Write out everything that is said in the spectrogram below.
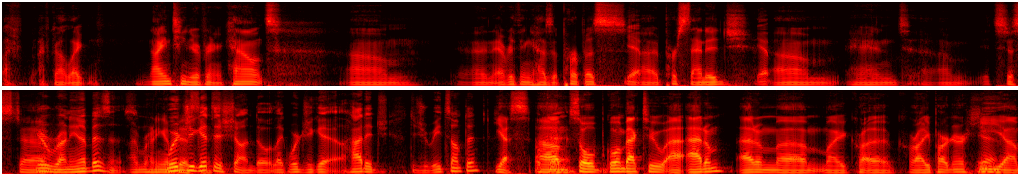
I've I've got like 19 different accounts, um, and everything has a purpose, Yep. uh, percentage, Yep. um, and um, it's just uh, You're running a business. I'm running a business. Where'd you get this, Sean? Though, like, where'd you get? How did you? Did you read something? Yes. Okay. Um, so going back to uh, Adam, Adam, um, my karate partner, he Yeah.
